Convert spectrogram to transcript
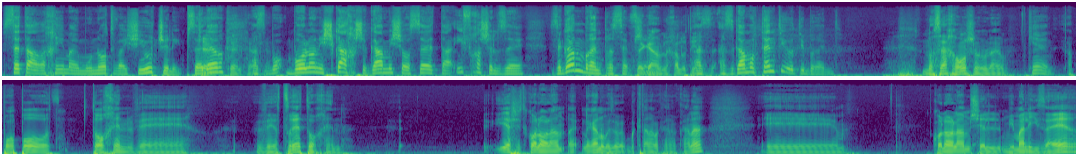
סט הערכים, האמונות והאישיות שלי, בסדר? כן, כן, אז כן. בוא, בוא לא נשכח שגם מי שעושה את האיפכא של זה, זה גם brand perception. זה גם, לחלוטין. אז, אז גם אותנטיות היא brand, נושא אחרון שלנו להיום, כן. אפרופו תוכן ו... ויוצרי תוכן, יש את כל העולם, נגענו בזה בקטנה, בקטנה, בקטנה, אה, כל העולם של ממה להיזהר,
